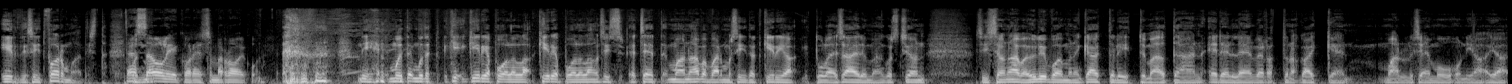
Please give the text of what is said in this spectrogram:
irti siitä formaatista. Tässä Mut, oli korjassa mä roikun. niin, mutta, mutta kirjapuolella, kirjapuolella on siis että se, että mä oon aivan varma siitä, että kirja tulee säilymään, koska se on, siis se on aivan ylivoimainen käyttöliittymältään edelleen verrattuna kaikkeen mahdolliseen muuhun ja, ja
